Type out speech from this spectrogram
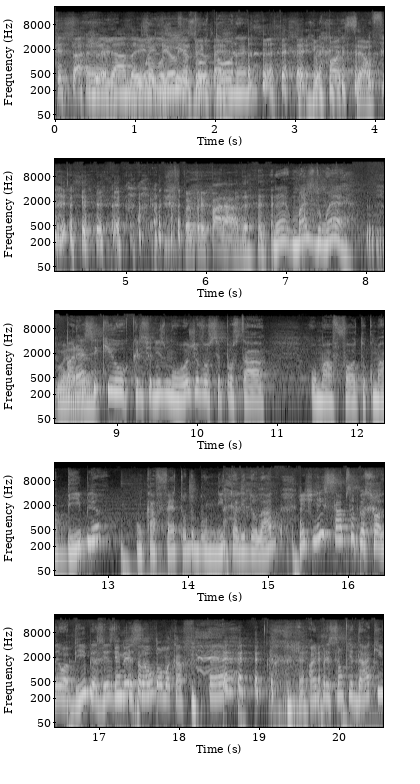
você tá ajoelhado aí ele só deu você. e Deus voltou, né? Um pau de selfie. foi preparada. né? Mas não é? Mas Parece que o cristianismo hoje é você postar uma foto com uma Bíblia, um café todo bonito ali do lado. A gente nem sabe se a pessoa leu a Bíblia, às vezes E a nem se ela impressão, toma café. é, a impressão que dá é que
